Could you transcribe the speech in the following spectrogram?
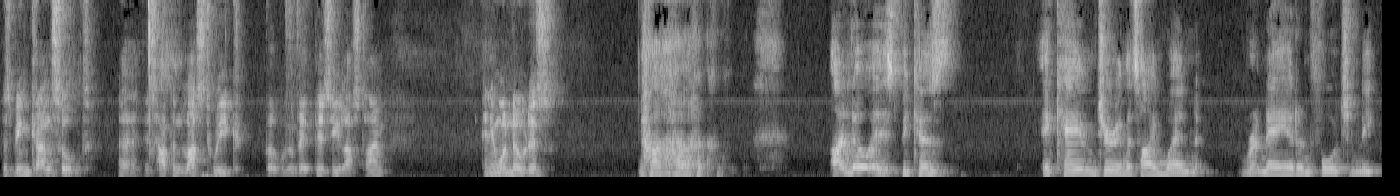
has been cancelled. Uh, this happened last week, but we were a bit busy last time. Anyone notice? I noticed because it came during the time when Renee had unfortunately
